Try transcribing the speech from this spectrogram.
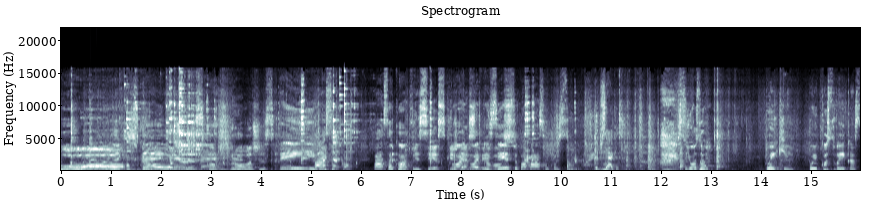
O, koks grožis, koks grožis. Taip. Pasakok. Pasakot. Prisėsk, kai Tuoj, tuoj prisėsiu, papasakosiu. Kaip sekėsi? Su Juozu? Puikiai. Puikus vaikas.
